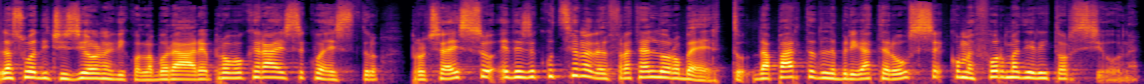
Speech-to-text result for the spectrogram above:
La sua decisione di collaborare provocherà il sequestro, processo ed esecuzione del fratello Roberto da parte delle Brigate Rosse come forma di ritorsione.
